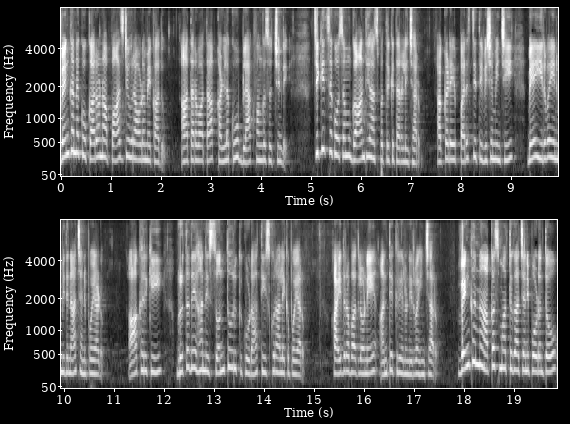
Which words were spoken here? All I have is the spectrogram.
వెంకన్నకు కరోనా పాజిటివ్ రావడమే కాదు ఆ తర్వాత కళ్ళకు బ్లాక్ ఫంగస్ వచ్చింది. చికిత్స కోసం గాంధీ ఆసుపత్రికి తరలించారు. అక్కడే పరిస్థితి విషమించి మే ఇరవై ఎనిమిదిన చనిపోయాడు. ఆఖరికి మృతదేహాన్ని సొంతూరుకి కూడా తీసుకురాలేకపోయారు. హైదరాబాద్లోనే అంత్యక్రియలు నిర్వహించారు. వెంకన్న అకస్మాత్తుగా చనిపోవడంతో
